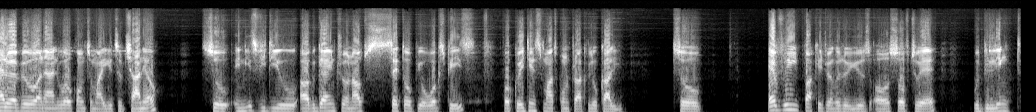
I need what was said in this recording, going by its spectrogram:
hello everyone and welcome to my youtube channel. So in this video i'll be going through on how to set up your workspace for creating smart contract locally. So every package we're going to use or software will be linked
